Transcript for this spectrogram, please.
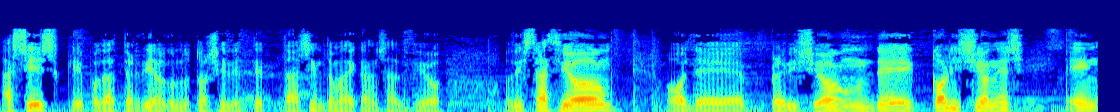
ASIS, que puede advertir al conductor si detecta síntomas de cansancio o distracción, o de previsión de colisiones en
